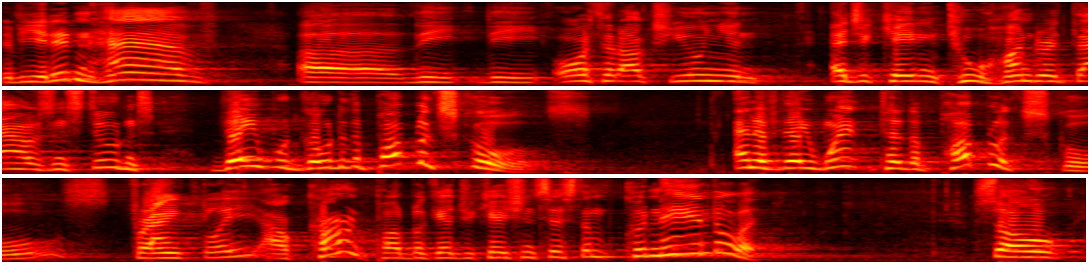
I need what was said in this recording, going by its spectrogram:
if you didn't have uh, the, the Orthodox Union educating 200,000 students, they would go to the public schools. And if they went to the public schools, frankly, our current public education system couldn't handle it. So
